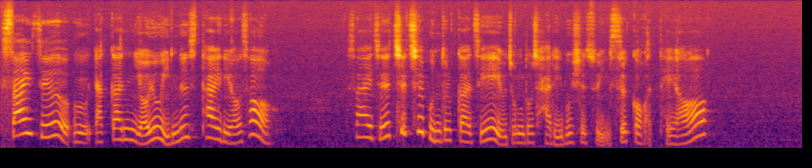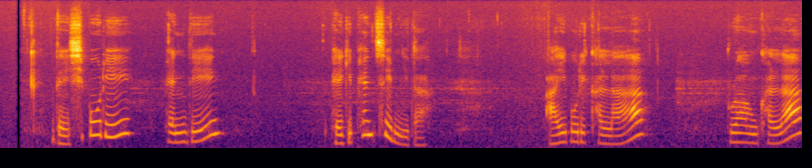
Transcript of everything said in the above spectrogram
사이즈 어, 약간 여유 있는 스타일이어서 사이즈 77 분들까지 이 정도 잘 입으실 수 있을 것 같아요. 네, 시보리 밴딩 배기 팬츠입니다. 아이보리 컬러 브라운 컬러,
